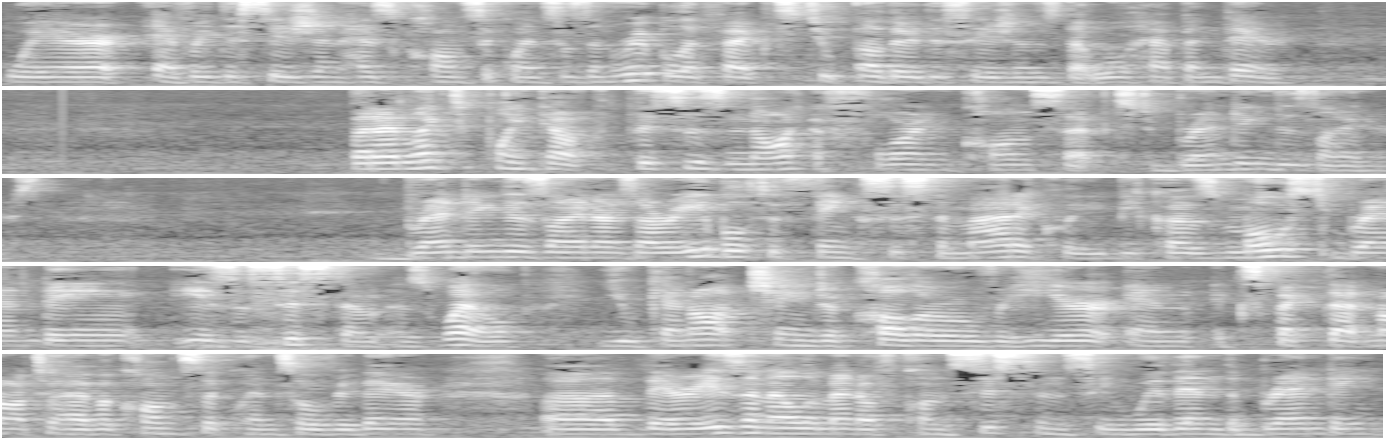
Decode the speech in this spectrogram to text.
where every decision has consequences and ripple effects to other decisions that will happen there. But I'd like to point out that this is not a foreign concept to branding designers branding designers are able to think systematically because most branding is a system as well. You cannot change a color over here and expect that not to have a consequence over there. Uh, there is an element of consistency within the branding.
